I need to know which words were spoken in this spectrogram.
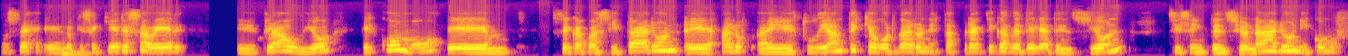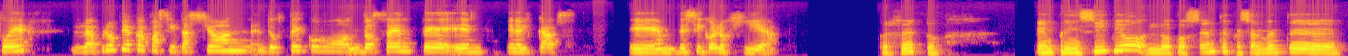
Entonces, lo que se quiere saber, Claudio, es cómo se capacitaron eh, a los estudiantes que abordaron estas prácticas de teleatención, si se intencionaron y cómo fue la propia capacitación de usted como docente en, el CAPS eh, de psicología. Perfecto. En principio, los docentes, especialmente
